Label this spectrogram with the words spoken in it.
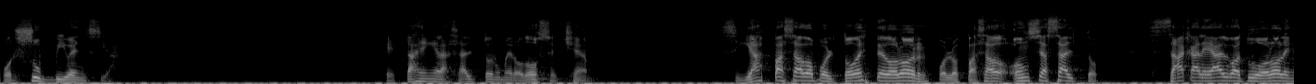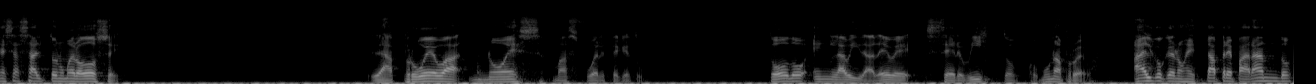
por sus vivencias. Estás en el asalto número 12, champ. Si has pasado por todo este dolor, por los pasados 11 asaltos, sácale algo a tu dolor en ese asalto número 12. La prueba no es más fuerte que tú. Todo en la vida debe ser visto como una prueba. Algo que nos está preparando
